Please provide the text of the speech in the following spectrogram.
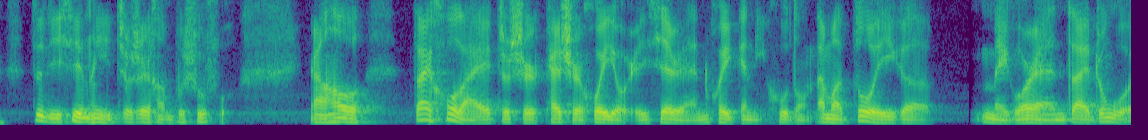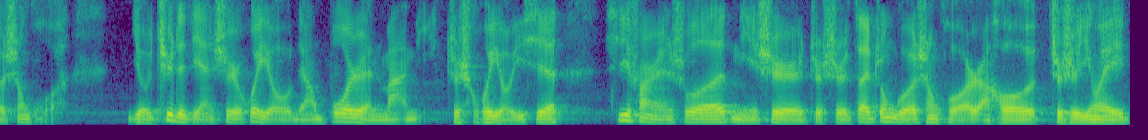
自己心里就是很不舒服。然后再后来，就是开始会有一些人会跟你互动。那么作为一个美国人在中国生活，有趣的点是会有两拨人骂你，就是会有一些西方人说你是就是在中国生活，然后就是因为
